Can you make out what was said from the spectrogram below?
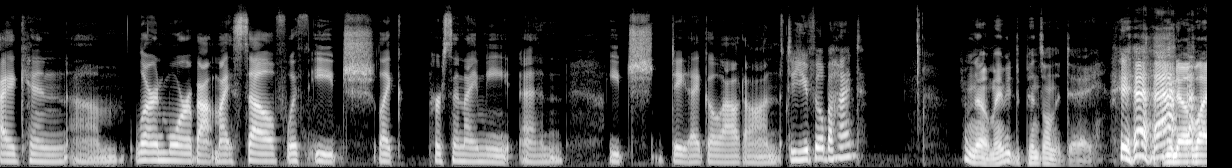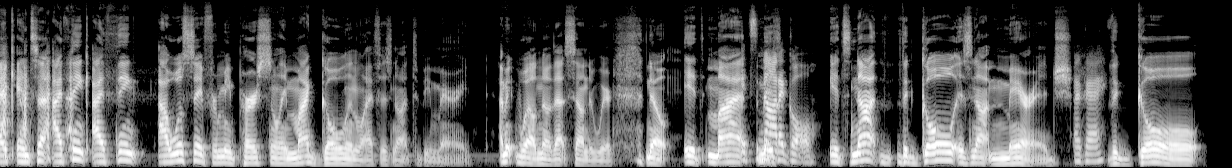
I can um, learn more about myself with each like person I meet and each date I go out on. Do you feel behind? I don't know. Maybe it depends on the day. you know, like, and so I think, I think, I will say for me personally, my goal in life is not to be married. I mean, well, no, that sounded weird. No, it my It's not a goal. It's not the goal is not marriage. Okay. The goal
